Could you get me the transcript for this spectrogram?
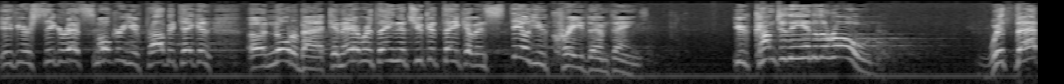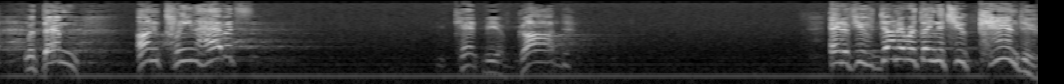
If you're a cigarette smoker, you've probably taken a Notabac and everything that you could think of, and still you crave them things. You come to the end of the road. With that, with them unclean habits, you can't be of God. And if you've done everything that you can do,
